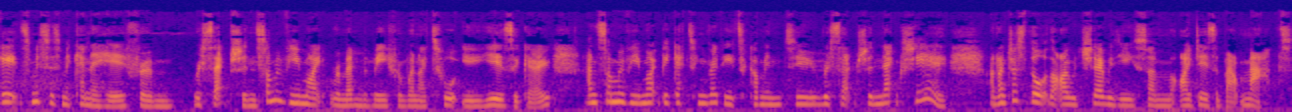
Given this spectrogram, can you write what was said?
It's Mrs. McKenna here from reception. Some of you might remember me from when I taught you years ago, and some of you might be getting ready to come into reception next year. And I just thought that I would share with you some ideas about maths.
